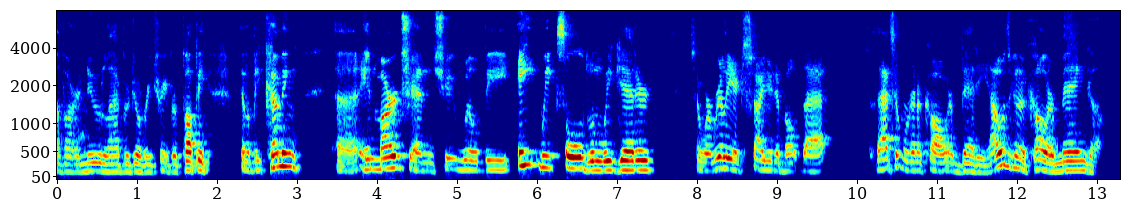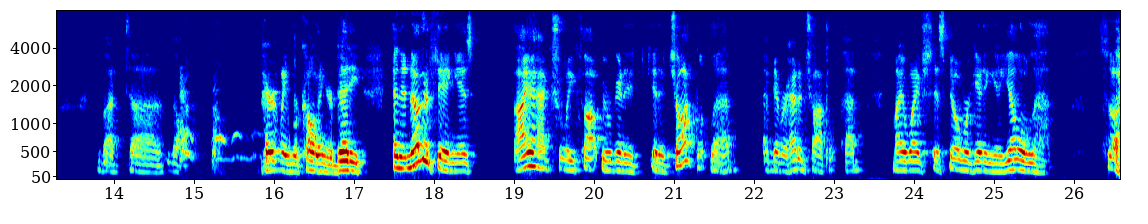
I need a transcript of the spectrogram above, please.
of our new Labrador Retriever puppy that'll be coming uh, in March, and she will be eight weeks old when we get her. So we're really excited about that. So that's what we're going to call her, Betty. I was going to call her Mango, but uh, no. Apparently, we're calling her Betty. And another thing is, I actually thought we were going to get a chocolate lab. I've never had a chocolate lab. My wife says, no, we're getting a yellow lab. So,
